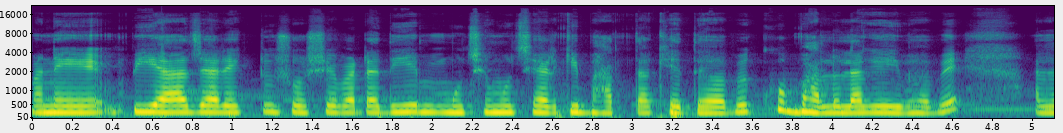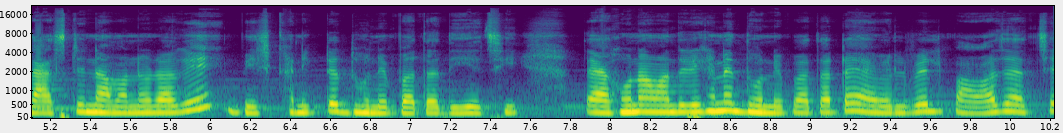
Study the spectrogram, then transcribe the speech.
মানে পেঁয়াজ আর একটু সর্ষে বাটা দিয়ে মুছে মুছে আর কি ভাতটা খেতে হবে। খুব ভালো লাগে এইভাবে। আর লাস্টে নামানোর আগে বেশ খানিকটা ধনে পাতা দিয়েছি। তো এখন আমাদের এখানে ধনে পাতাটা অ্যাভেলেবেল পাওয়া যাচ্ছে।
